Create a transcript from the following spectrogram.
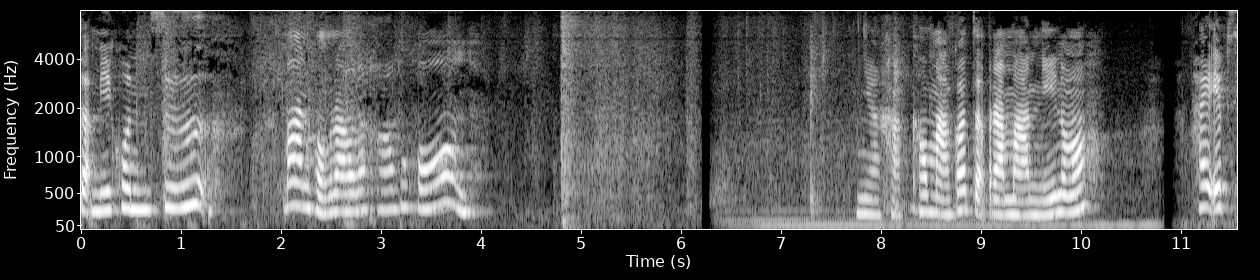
จะมีคนซื้อบ้านของเรานะคะทุกคน เนี่ยค่ะ เข้ามาก็จะประมาณนี้เนาะให้ FC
